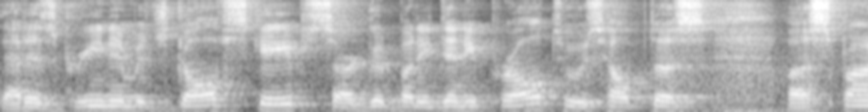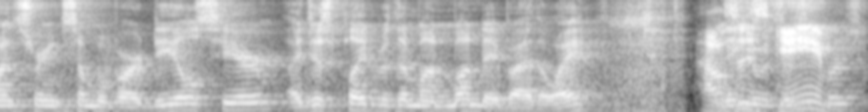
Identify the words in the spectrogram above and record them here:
That is Green Image Golfscapes, our good buddy Denny Peralt, who has helped us uh, sponsoring some of our deals here. I just played with him on Monday, by the way. How's his game? first-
